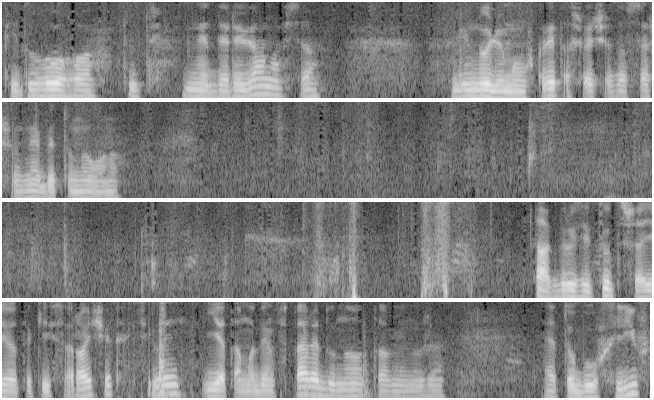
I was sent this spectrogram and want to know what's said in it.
Підлога тут не дерев'яна вся. Лінолеумом вкрита, швидше за все, що не бетоновано. Так, друзі, тут ще є такий сарайчик цілий. Є там один спереду, але там він уже е, то був хлів.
